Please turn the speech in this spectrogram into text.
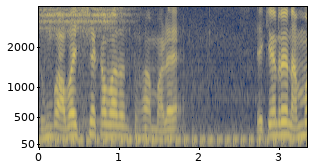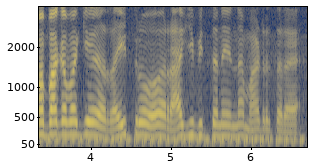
ತುಂಬ ಅವಶ್ಯಕವಾದಂತಹ ಮಳೆ. ಏಕೆಂದರೆ ನಮ್ಮ ಭಾಗವಾಗಿ ರೈತರು ರಾಗಿ ಬಿತ್ತನೆಯನ್ನು ಮಾಡಿರ್ತಾರೆ.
